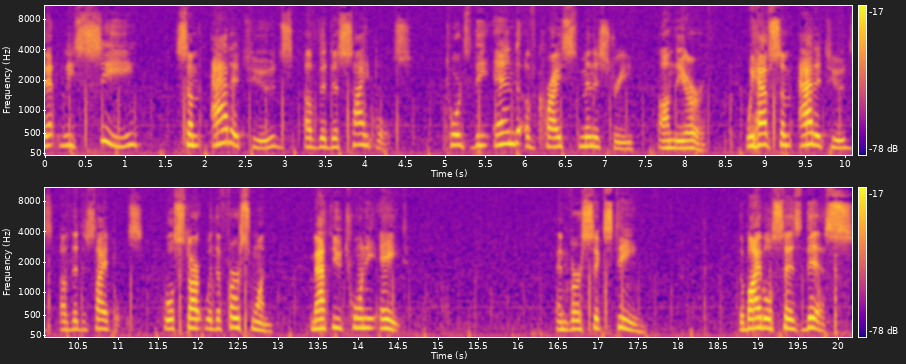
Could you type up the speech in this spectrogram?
that we see some attitudes of the disciples towards the end of Christ's ministry on the earth. We have some attitudes of the disciples. We'll start with the first one Matthew 28 and verse 16. The Bible says this.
